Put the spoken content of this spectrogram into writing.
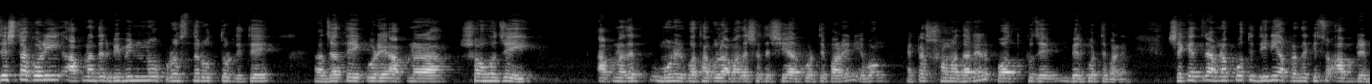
চেষ্টা করি আপনাদের বিভিন্ন প্রশ্নের উত্তর দিতে যাতে করে আপনারা সহজেই আপনাদের মনের কথাগুলো আমাদের সাথে শেয়ার করতে পারেন এবং একটা সমাধানের পথ খুঁজে বের করতে পারেন। সেক্ষেত্রে আমরা প্রতিদিনই আপনাদের কিছু আপডেট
